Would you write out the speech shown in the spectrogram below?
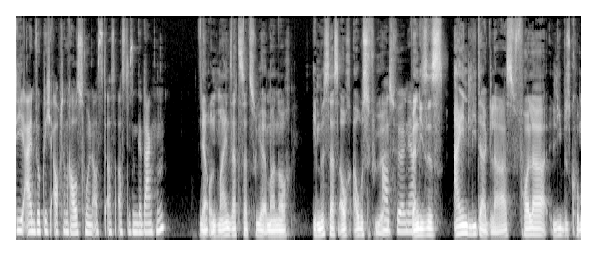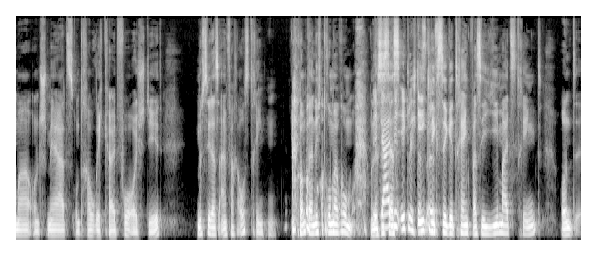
die einen wirklich auch dann rausholen aus, aus, aus diesen Gedanken. Ja, und mein Satz dazu ja immer noch, ihr müsst das auch ausführen. Ausfüllen, ja. Wenn dieses ein Liter Glas voller Liebeskummer und Schmerz und Traurigkeit vor euch steht, müsst ihr das einfach austrinken. Ihr kommt da nicht drum herum. Und es ist Egal, das wie eklig das ekligste Getränk, was ihr jemals trinkt. Und äh,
